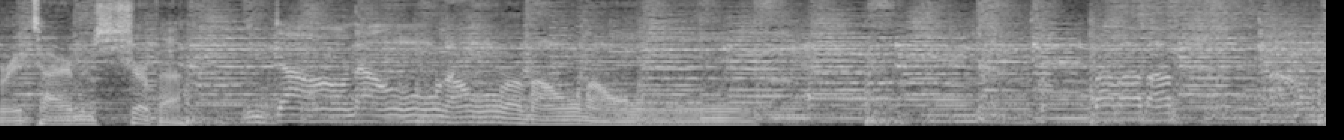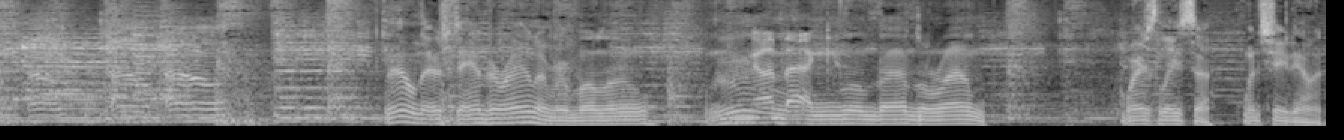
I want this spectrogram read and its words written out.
Retirement Sherpa. Down, down, down, down, down. Well, there's Dan Duran, everybody. I'm back. Dan Duran. Where's Lisa? What's she doing?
